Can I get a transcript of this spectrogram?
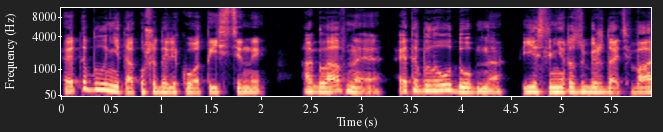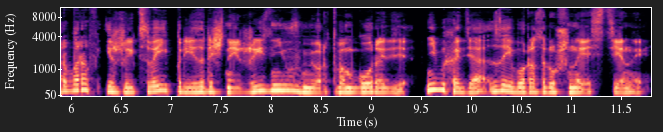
это было не так уж и далеко от истины. А главное, это было удобно, если не разубеждать варваров и жить своей призрачной жизнью в мертвом городе, не выходя за его разрушенные стены.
